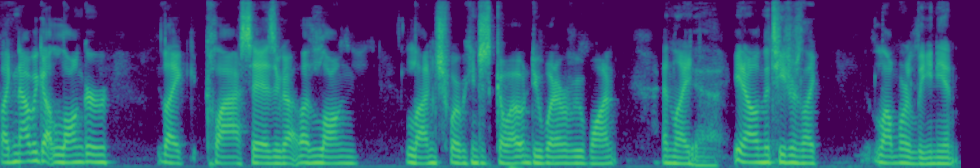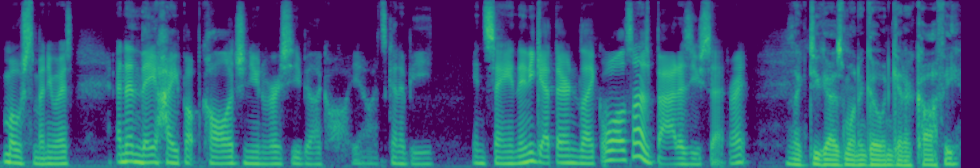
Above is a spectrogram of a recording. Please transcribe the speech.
like now we got longer like classes, we got a long lunch where we can just go out and do whatever we want. And like yeah. you know, and the teacher's like a lot more lenient, most of them anyways. And then they hype up college and university, be like, oh, you know, it's gonna be insane. Then you get there and like, well, it's not as bad as you said, right? It's Like, do you guys want to go and get a coffee?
